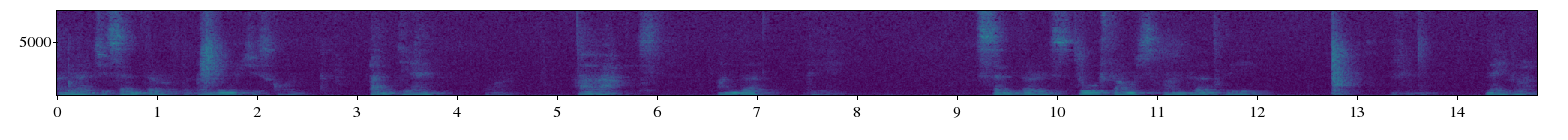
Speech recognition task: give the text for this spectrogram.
energy center of the body, which is called Tantien or hara. Under the center is two thumbs under the navel.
